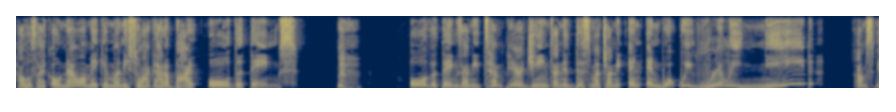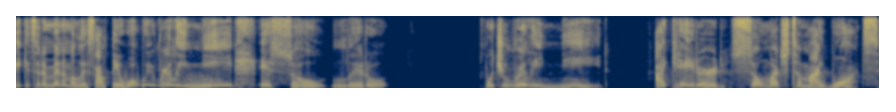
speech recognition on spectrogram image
I was like, oh, now I'm making money, so I got to buy all the things. all the things. I need 10 pair of jeans. I need this much. I need and and what we really need, I'm speaking to the minimalists out there. What we really need is so little. What you really need I catered so much to my wants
